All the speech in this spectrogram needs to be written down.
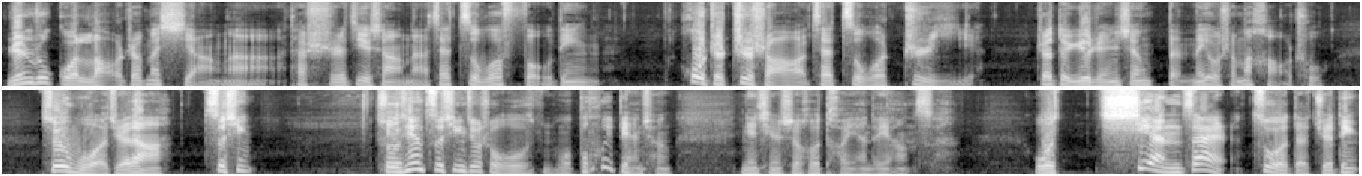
人如果老这么想啊，他实际上呢在自我否定，或者至少在自我质疑，这对于人生本没有什么好处。所以我觉得啊，自信，首先自信就是我我不会变成年轻时候讨厌的样子。我现在做的决定，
